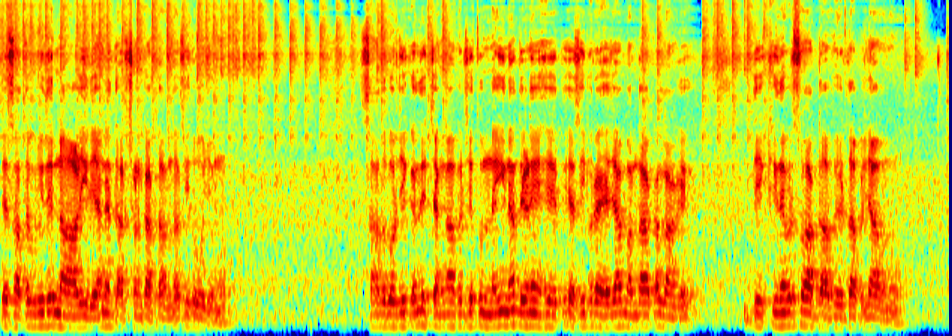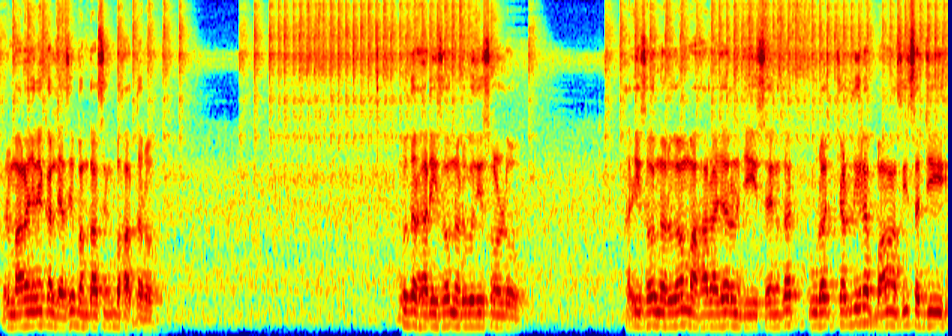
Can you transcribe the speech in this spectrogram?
ਤੇ ਸਤਿਗੁਰੂ ਦੇ ਨਾਲ ਹੀ ਰਿਹਾ ਨੇ ਦਰਸ਼ਨ ਕਰਦਾ ਹੁੰਦਾ ਸੀ ਰੋਜ਼ ਉਹਨੂੰ। ਸਤਿਗੁਰੂ ਜੀ ਕਹਿੰਦੇ, ਚੰਗਾ ਫਿਰ ਜੇ ਤੂੰ ਨਹੀਂ ਨਾ ਦੇਣੇ ਇਹ, ਤੇ ਅਸੀਂ ਫਿਰ ਇਹੋ ਜਿਹਾ ਬੰਦਾ ਘੱਲਾਂਗੇ। ਦੇਖੀ ਨੇ ਫਿਰ ਸੁਹਾਗਾ ਫੇਰਦਾ ਪੰਜਾਬ ਨੂੰ। ਫਿਰ ਮਹਾਰਾਜ ਨੇ ਘੱਲਿਆ ਸੀ, ਬੰਦਾ ਸਿੰਘ ਬਹਾਦਰ ਉਧਰ ਹਰੀ ਸੋ ਨਲੂਏ ਦੀ ਸੁਣ ਲਓ। ਹਰੀ ਸੋ ਨਲੂਆ ਮਹਾਰਾਜਾ ਰਣਜੀਤ ਸਿੰਘ ਦਾ ਪੂਰਾ ਚੜ੍ਹਦੀ ਜਿਹੜਾ ਬਾਹ ਸੀ ਸੱਜੀ।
